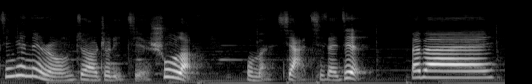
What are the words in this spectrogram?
今天内容就到这里结束了，我们下期再见，拜拜。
